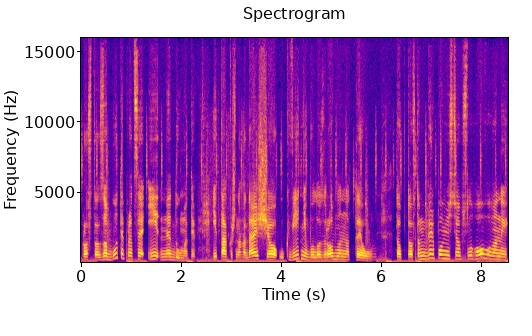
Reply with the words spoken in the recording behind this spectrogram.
просто забути про це і не думати. І також нагадаю, що у квітні було зроблено ТО. Тобто автомобіль повністю обслуговуваний,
